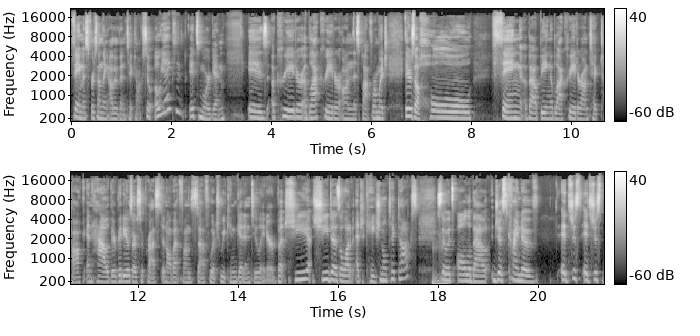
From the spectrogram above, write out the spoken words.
famous for something other than TikTok. So oh yikes it's Morgan is a creator, a black creator on this platform, which there's a whole thing about being a black creator on TikTok and how their videos are suppressed and all that fun stuff which we can get into later. But she she does a lot of educational TikToks. Mm-hmm. So it's all about just kind of it's just it's just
